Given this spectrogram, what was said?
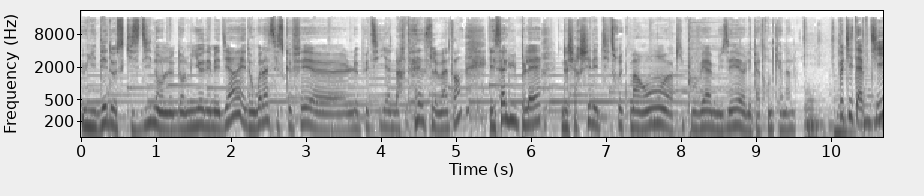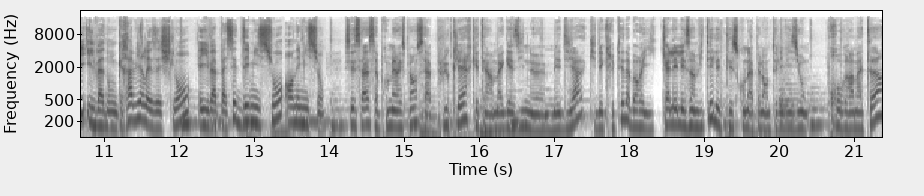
une, idée de ce qui se dit dans le, dans le milieu des médias. Et donc voilà, c'est ce que fait euh, le petit Yann Barthès le matin. Et ça lui plaît de chercher des petits trucs marrants euh, qui pouvaient amuser euh, les patrons de Canal. Petit à petit, il va donc gravir les échelons et il va passer d'émission en émission. C'est ça, sa première expérience, à Plus Clair, qui était un magazine média qui décryptait. D'abord, il calait les invités, il était ce qu'on appelle en télévision programmateur.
